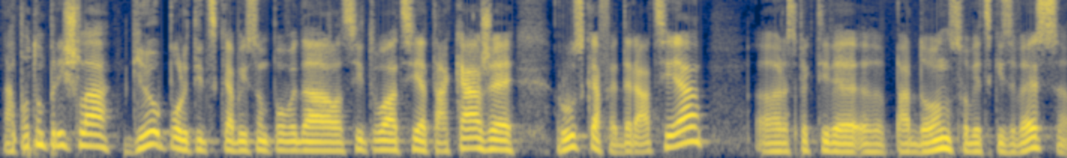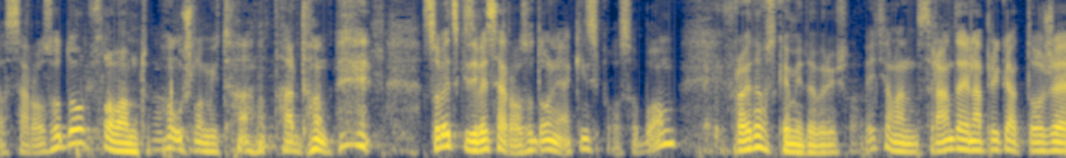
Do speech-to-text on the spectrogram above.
A potom prišla geopolitická, by som povedal, situácia taká, že Rúska federácia respektíve, e, pardon, Sovietský zväz sa rozhodol. Ušlo vám to. No, ušlo mi to, áno, pardon. Sovietský zväz sa rozhodol nejakým spôsobom. Freudovské mi to prišlo. Viete, len sranda je napríklad to, že,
